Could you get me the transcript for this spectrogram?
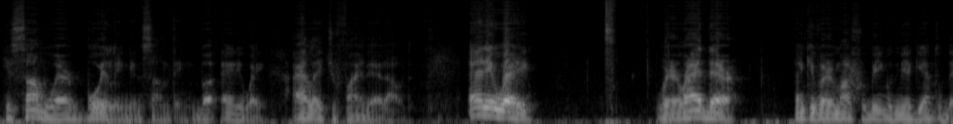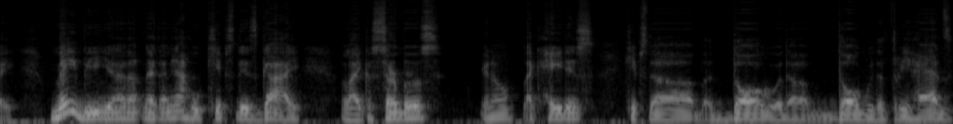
He's somewhere boiling in something. But anyway, I'll let you find that out. Anyway, we're right there. Thank you very much for being with me again today. Maybe uh, Netanyahu keeps this guy like a Cerberus, you know, like Hades, keeps the dog with a dog with the three heads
